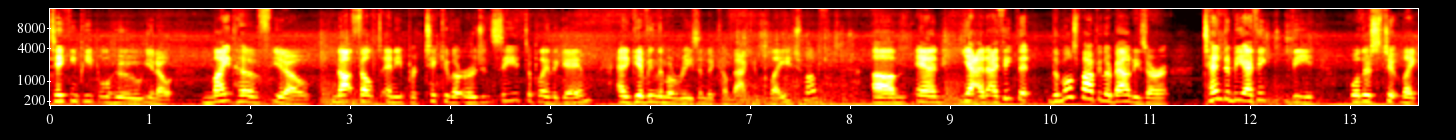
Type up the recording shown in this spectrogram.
taking people who you know might have you know not felt any particular urgency to play the game and giving them a reason to come back and play each month. Um, and yeah, and I think that the most popular bounties are tend to be, I think the well, there's two like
